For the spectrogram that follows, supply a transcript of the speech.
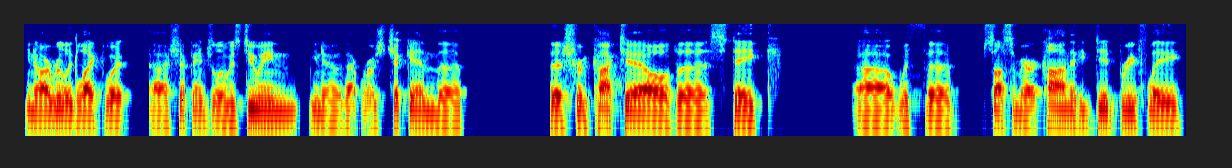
you know, I really liked what uh, Chef Angelo was doing. You know, that roast chicken, the the shrimp cocktail, the steak uh, with the sauce americana that he did briefly.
